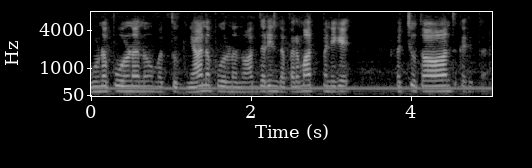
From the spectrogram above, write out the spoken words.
ಗುಣಪೂರ್ಣನು ಮತ್ತು ಜ್ಞಾನಪೂರ್ಣನು ಆದ್ದರಿಂದ ಪರಮಾತ್ಮನಿಗೆ ಅಚ್ಯುತ ಅಂತ ಕರೀತಾರೆ.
